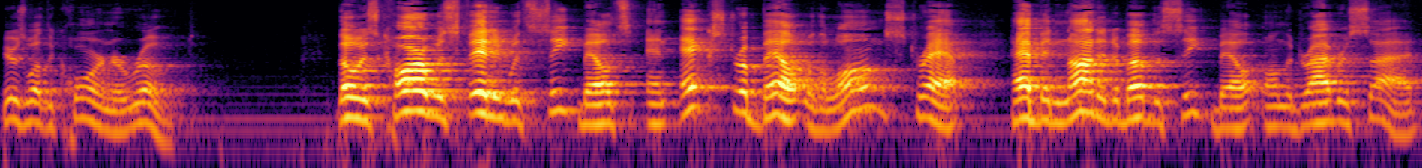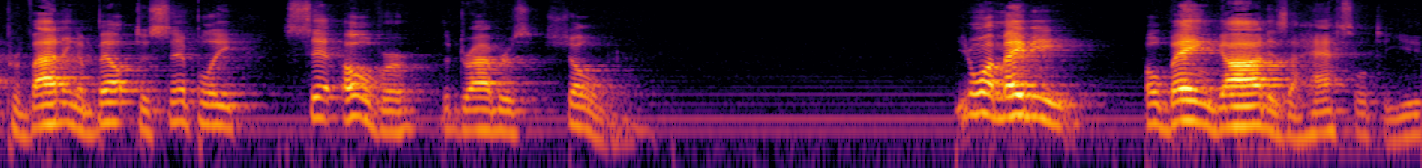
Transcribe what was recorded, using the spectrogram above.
Here's what the coroner wrote. Though his car was fitted with seatbelts, an extra belt with a long strap had been knotted above the seatbelt on the driver's side, providing a belt to simply sit over the driver's shoulder. You know what? Maybe obeying God is a hassle to you.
